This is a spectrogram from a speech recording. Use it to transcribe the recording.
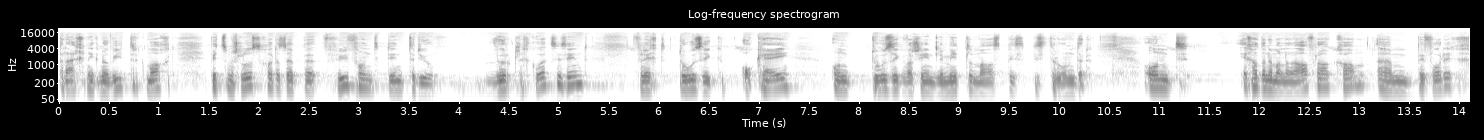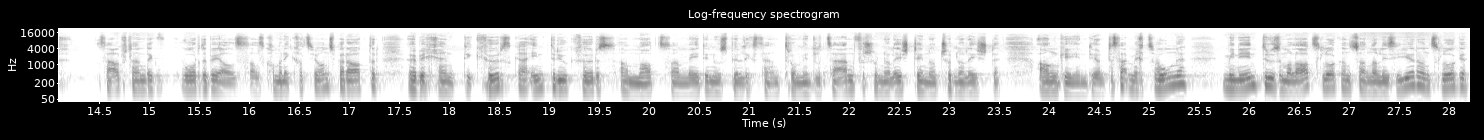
die Rechnung noch weiter gemacht. Ich bin zum Schluss gekommen, dass etwa 500 Interviews wirklich gut sind. Vielleicht 1000 okay und 1000 wahrscheinlich Mittelmaß bis, bis drunter. Und ich hatte dann einmal eine Anfrage gehabt, ähm, bevor ich selbstständig geworden bin als, als Kommunikationsberater, ob ich die Kurs geben, Interviewkurs am MATS, am Medienausbildungszentrum in Luzern für Journalistinnen und Journalisten angehende. Und das hat mich gezwungen, meine Interviews mal anzuschauen und zu analysieren und zu schauen,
